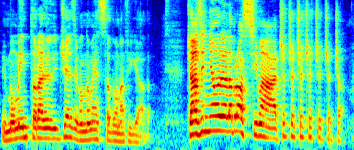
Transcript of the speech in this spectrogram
Il momento radio di jazz secondo me è stata una figata. Ciao signore, alla prossima. Ciao ciao ciao ciao ciao ciao.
